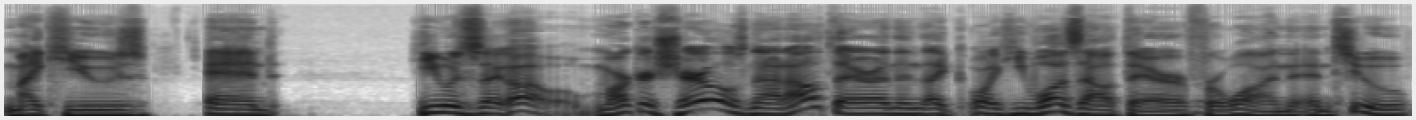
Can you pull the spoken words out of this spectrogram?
Mike Hughes. And he was like, "Oh, Marcus Sherels's not out there," and then like, well, he was out there for one, and two,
